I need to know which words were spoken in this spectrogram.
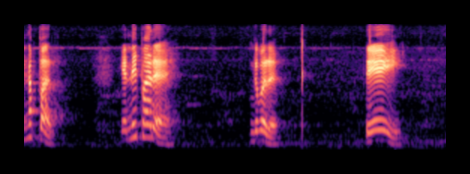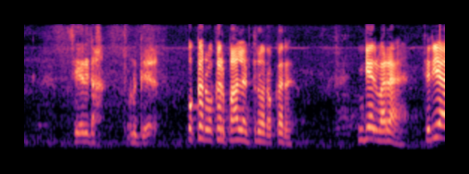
என்ன பார் என்னை பாரு. இங்கே பாரு. டேய். சரிடா உனக்கு. உட்காரு உட்காரு பால் எடுத்துகிட்டு வர உட்காரு இங்கே இரு வரேன் சரியா?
